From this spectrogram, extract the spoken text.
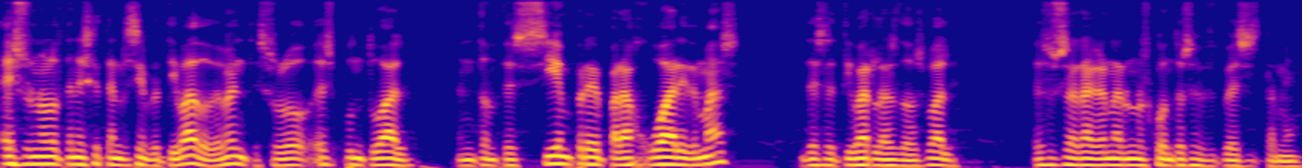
eso no lo tenéis que tener siempre activado, obviamente, solo es puntual. Entonces, siempre para jugar y demás, desactivar las dos, ¿vale? Eso se hará ganar unos cuantos FPS también.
